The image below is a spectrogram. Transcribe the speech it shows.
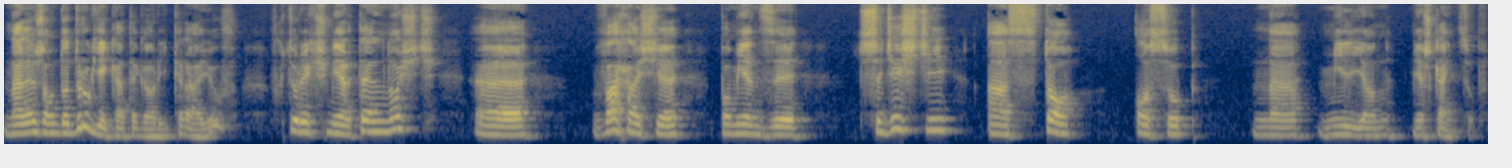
należą do drugiej kategorii krajów, w których śmiertelność e, waha się pomiędzy 30 a 100 osób na milion mieszkańców.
